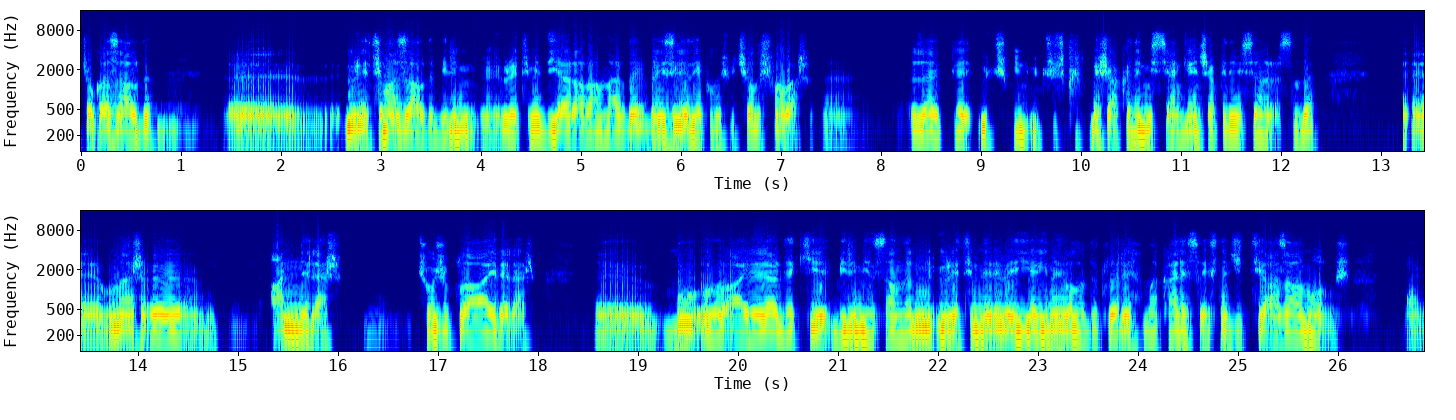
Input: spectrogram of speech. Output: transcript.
çok azaldı. Ee, üretim azaldı. Bilim e, üretimi diğer alanlarda. Brezilya'da yapılmış bir çalışma var. Ee, özellikle 3345 akademisyen, genç akademisyen arasında. Ee, bunlar e, anneler, çocuklu aileler. Ee, bu e, ailelerdeki bilim insanlarının üretimleri ve yayına yolladıkları makale sayısına ciddi azalma olmuş. Yani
